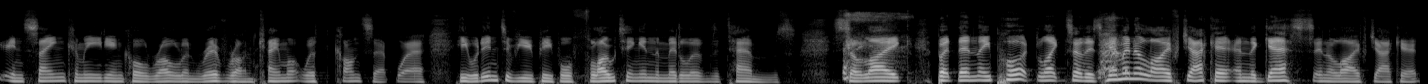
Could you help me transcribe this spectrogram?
insane comedian called Roland Rivron came up with a concept where he would interview people floating in the middle of the Thames. So like, but then they put like, so there's him in a life jacket and the guests in a life jacket,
